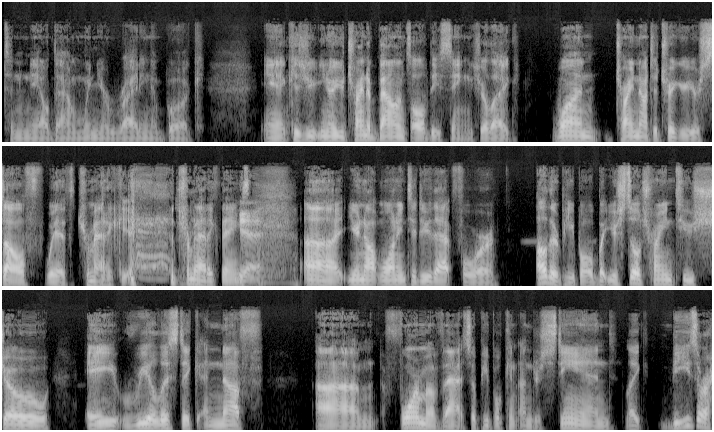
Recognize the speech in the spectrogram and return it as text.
to nail down when you're writing a book and because you you know you're trying to balance all these things you're like one trying not to trigger yourself with traumatic traumatic things Yeah. uh, you're not wanting to do that for other people but you're still trying to show a realistic enough um, form of that so people can understand like these are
